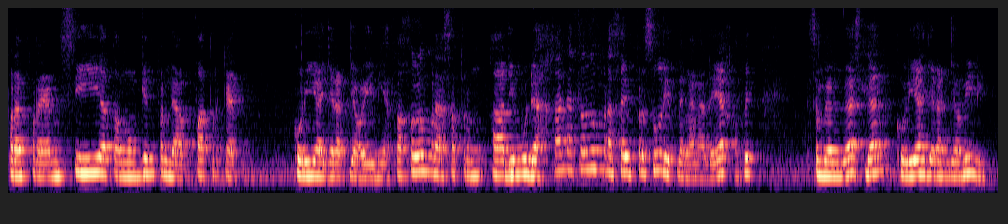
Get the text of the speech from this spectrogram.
preferensi atau mungkin pendapat terkait kuliah jarak jauh ini? Apakah lu merasa ter- uh, dimudahkan atau lu merasa dipersulit dengan adanya COVID-19 dan kuliah jarak jauh ini?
